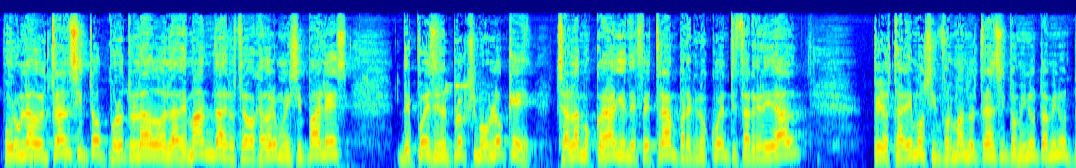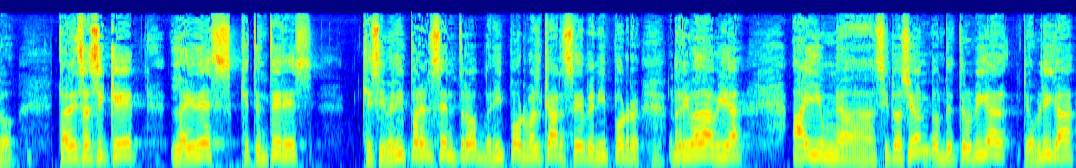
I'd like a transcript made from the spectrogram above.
por un lado el tránsito, por otro lado la demanda de los trabajadores municipales. Después, en el próximo bloque, charlamos con alguien de FESTRAN para que nos cuente esta realidad, pero estaremos informando el tránsito minuto a minuto. Tal es así que la idea es que te enteres que si venís para el centro, venís por Balcarce, venís por Rivadavia, hay una situación donde te obliga, te obliga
